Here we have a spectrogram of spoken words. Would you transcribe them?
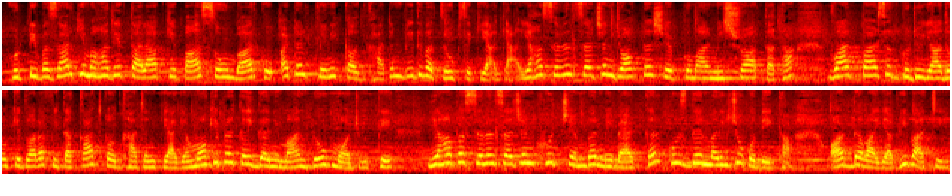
हुट्टी बाज़ार के महादेव तालाब के पास सोमवार को अटल क्लिनिक का उद्घाटन विधिवत रूप से किया गया। यहाँ civil surgeon doctor Shiv Kumar Mishra तथा वार्ड पार्षद गुड्डू यादव के द्वारा फीता काट का उद्घाटन किया गया। मौके पर कई गणमान्य लोग मौजूद थे। यहाँ पर सिविल सर्जन खुद चैम्बर में बैठकर कुछ देर मरीजों को देखा और दवाइयाँ भी बांटी।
